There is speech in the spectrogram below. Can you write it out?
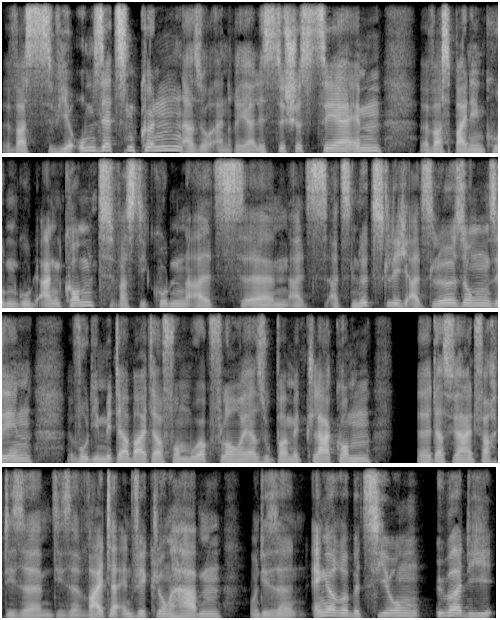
was wir umsetzen können, also ein realistisches CRM, was bei den Kunden gut ankommt, was die Kunden als, äh, als, als nützlich, als Lösungen sehen, wo die Mitarbeiter vom Workflow her super mit klarkommen, dass wir einfach diese, diese Weiterentwicklung haben und diese engere Beziehung über die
